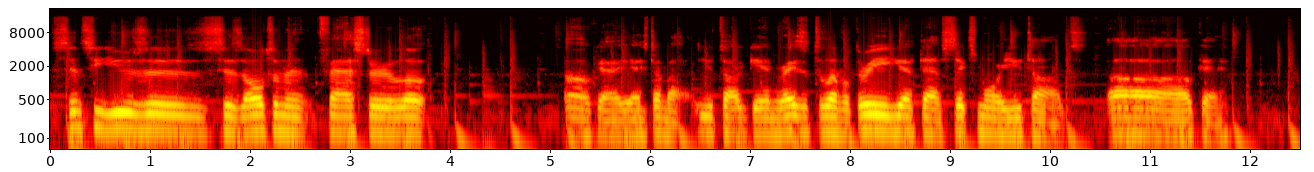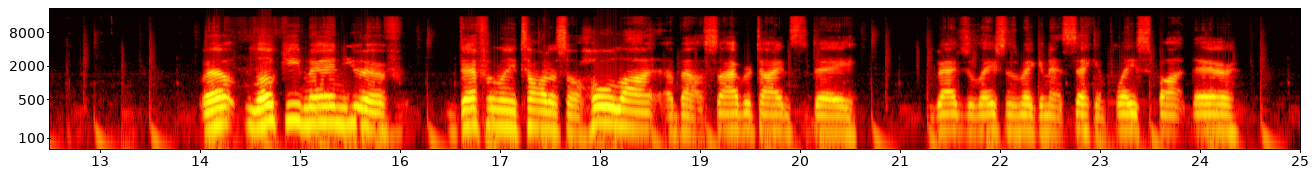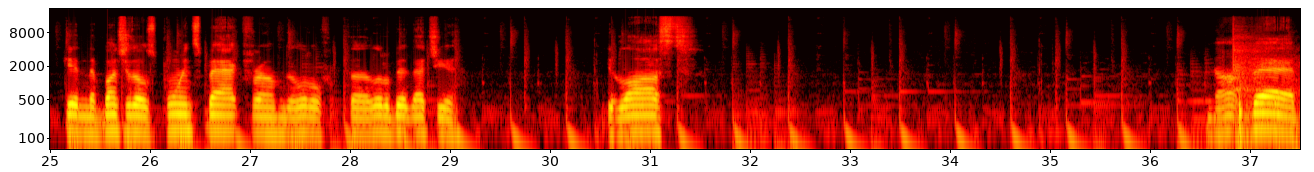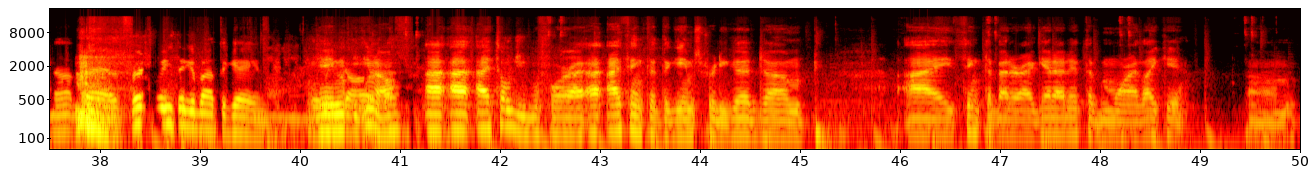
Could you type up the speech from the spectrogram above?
Since he uses his ultimate faster low. Oh, okay, yeah, he's talking about Utah again. Raise it to level three. You have to have six more Utahs. Oh, uh, okay. Well, Loki, man, you have definitely taught us a whole lot about Cyber Titans today. Congratulations making that second place spot there getting a bunch of those points back from the little the little bit that you you lost. Not bad, not bad. First, what do you think about the game? What we And, call you know, I, I, I told you before. I, I, I think that the game's pretty good. Um, I think the better I get at it, the more I like it, um,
